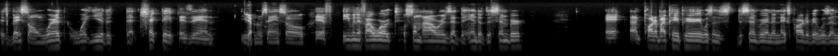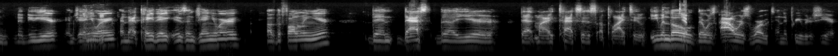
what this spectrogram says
It's based on where what year the, that check date is in. You Yep. know what I'm saying? So if even if I worked some hours at the end of December, and, part of my pay period was in December, and the next part of it was in the new year in January, and that pay date is in January of the following year, then that's the year that my taxes apply to, even though Yep. there was hours worked in the previous year.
